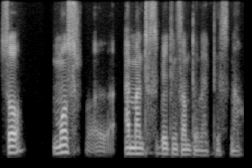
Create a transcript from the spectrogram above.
So most uh, I'm anticipating something like this now.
